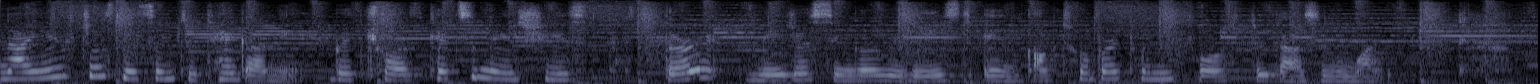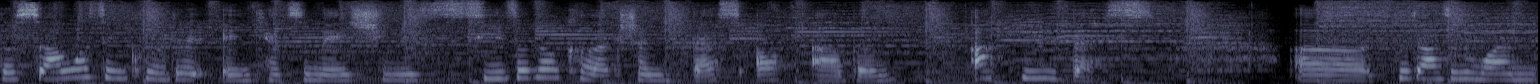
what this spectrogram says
Now you've just listened to Tegami, which was Ketsumeishi's third major single released in October 24, 2001. The song was included in Ketsumeishi's seasonal collection Best of album Aki Best. Uh, 2001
